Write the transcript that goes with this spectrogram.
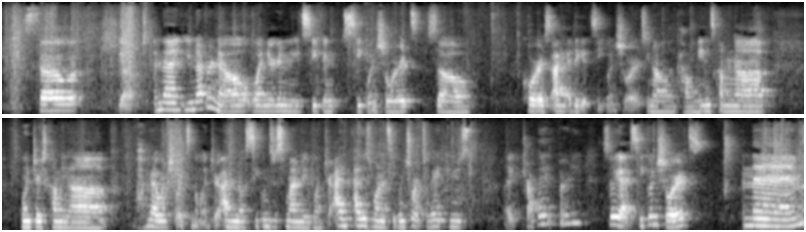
so cute. And then you never know when you're going to need sequin, sequin shorts. So of course I had to get sequin shorts. You know, like Halloween's coming up. Winter's coming up why would I wear shorts in the winter? I don't know. Sequins just remind me of winter. I, I just wanted sequin shorts, okay? Can you just like drop it already? So yeah, sequin shorts. And then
